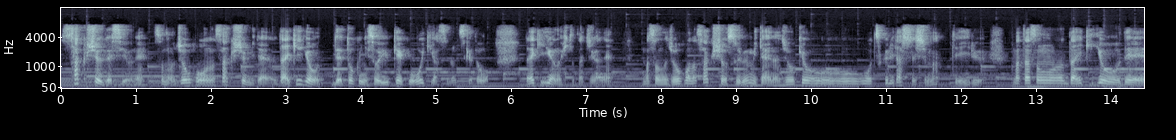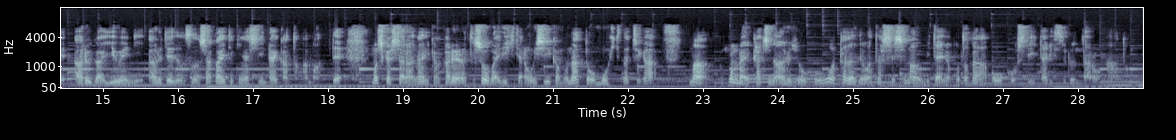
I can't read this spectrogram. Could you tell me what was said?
搾取ですよね。その情報の搾取みたいな、大企業で特にそういう傾向多い気がするんですけど、大企業の人たちがね、まあ、その情報の搾取をするみたいな状況を作り出してしまっている。またその大企業であるがゆえに、ある程度その社会的な信頼感とかもあって、もしかしたら何か彼らと商売できたら美味しいかもなと思う人たちが、まあ、本来価値のある情報をタダで渡してしまうみたいなことが横行していたりするんだろうなと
